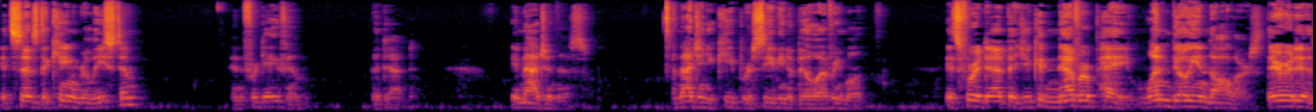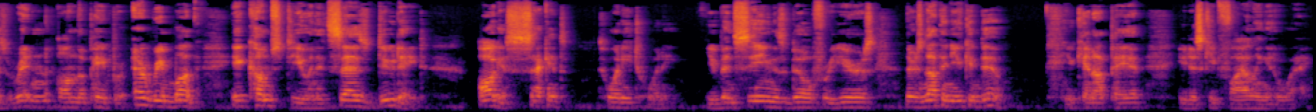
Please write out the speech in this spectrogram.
It says the king released him and forgave him the debt. Imagine this. Imagine you keep receiving a bill every month. It's for a debt that you can never pay. $1 billion. There it is, written on the paper. Every month it comes to you and it says due date August 2nd, 2020. You've been seeing this bill for years. There's nothing you can do. You cannot pay it. You just keep filing it away,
